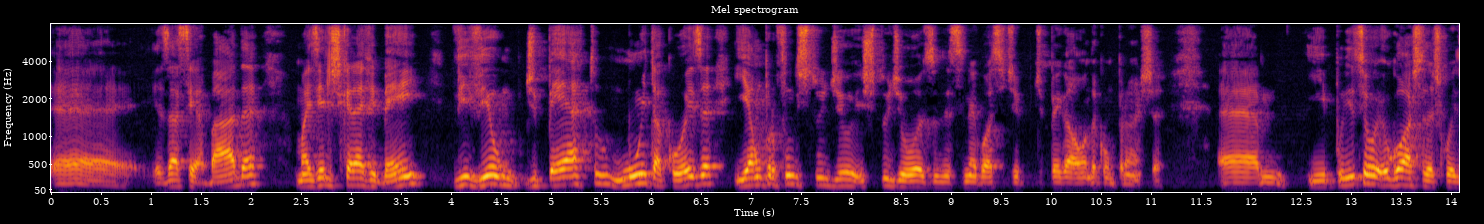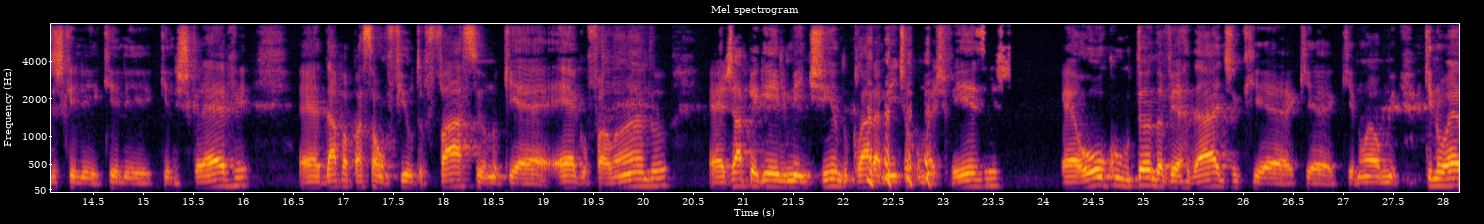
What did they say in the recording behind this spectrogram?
é, exacerbada, mas ele escreve bem, viveu de perto muita coisa e é um profundo estudio, estudioso desse negócio de, de pegar onda com prancha. É, e por isso eu, eu, gosto das coisas que ele, que ele, que ele escreve. É, dá para passar um filtro fácil no que é ego falando. É, já peguei ele mentindo claramente algumas vezes. é, ocultando a verdade, que é que é que não é o, que não é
